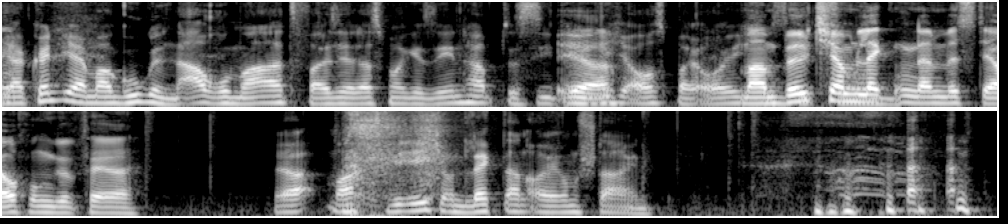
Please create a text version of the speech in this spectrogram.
Ja, könnt ihr ja mal googeln, Aromat, falls ihr das mal gesehen habt. Das sieht Ja. ähnlich aus bei euch. Mal am Bildschirm so- lecken, dann wisst ihr auch ungefähr. Ja, macht's wie ich und leckt an eurem Stein.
